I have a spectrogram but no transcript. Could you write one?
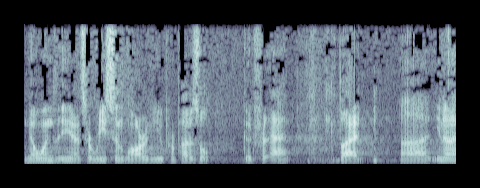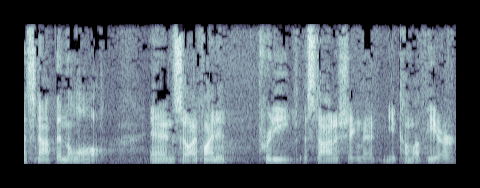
No one. You know, it's a recent law review proposal. Good for that. But uh, you know, that's not been the law. And so I find it pretty astonishing that you come up here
